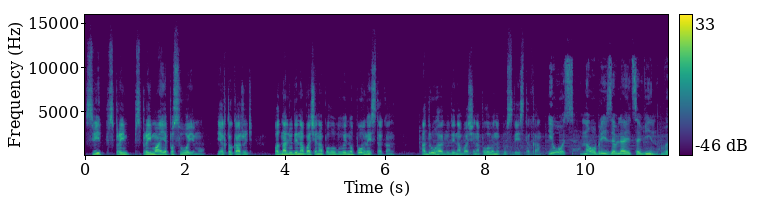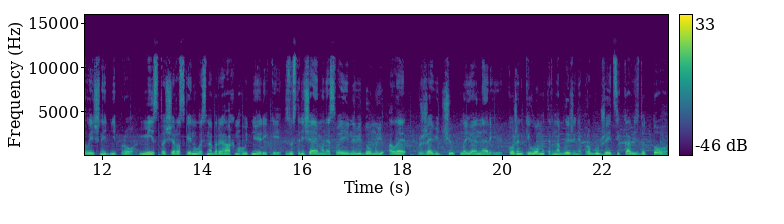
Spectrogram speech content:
світ сприй- сприймає по-своєму. Як то кажуть, одна людина бачить наполовину повний стакан, а друга людина бачить наполовину пустий стакан. І ось на обрії з'являється він, величний Дніпро, місто, що розкинулось на берегах могутньої ріки. Зустрічає мене своєю невідомою, але вже відчутною енергією. Кожен кілометр наближення пробуджує цікавість до того,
